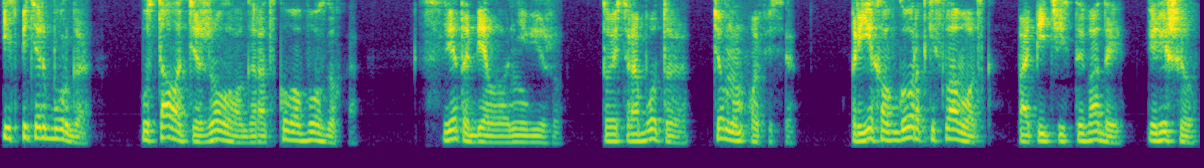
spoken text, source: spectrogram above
Из Петербурга. Устал от тяжелого городского воздуха. Света белого не вижу. То есть работаю в темном офисе. Приехал в город Кисловодск попить чистой воды и решил,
